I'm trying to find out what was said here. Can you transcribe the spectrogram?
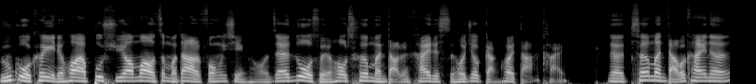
如果可以的话，不需要冒这么大的风险哦。在落水后车门打得开的时候，就赶快打开。那车门打不开呢？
